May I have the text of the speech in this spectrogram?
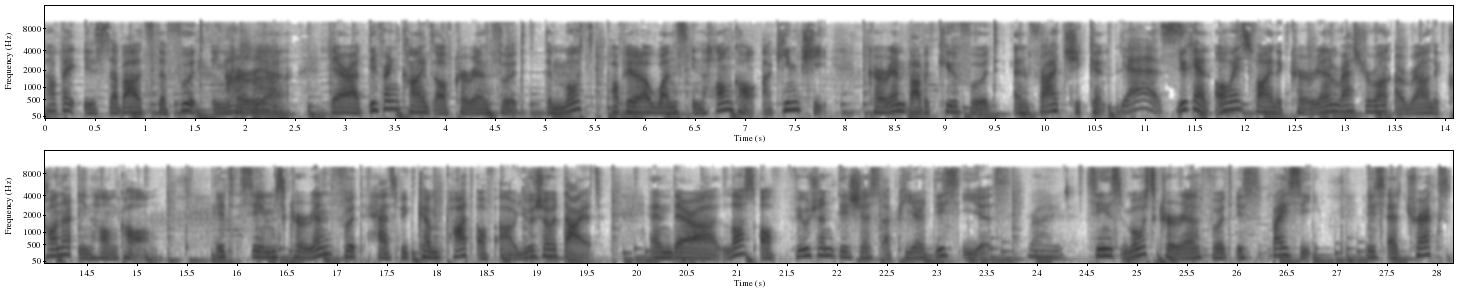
topic is about the food in Uh-huh. Korea. There are different kinds of Korean food. The most popular ones in Hong Kong are kimchi, Korean barbecue food, and fried chicken. Yes. You can always find a Korean restaurant around the corner in Hong Kong. It seems Korean food has become part of our usual diet, and there are lots of fusion dishes appear these years. right. Since most Korean food is spicy, this attracts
